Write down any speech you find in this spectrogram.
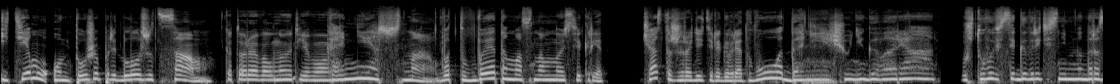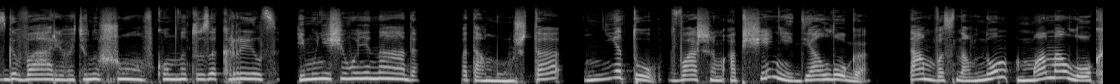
И тему он тоже предложит сам. Которая волнует его. Конечно. Вот в этом основной секрет. Часто же родители говорят, вот, да они ничего не говорят. Что вы все говорите, с ним надо разговаривать, он ушел, в комнату закрылся, ему ничего не надо. Потому что нету в вашем общении диалога. Там в основном монолог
